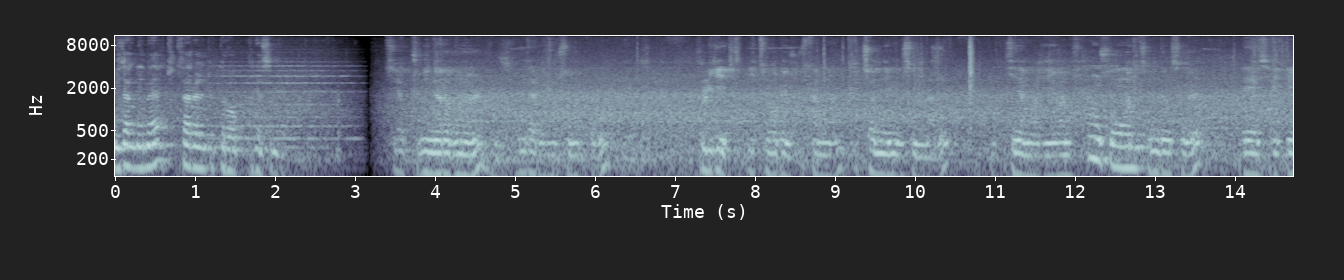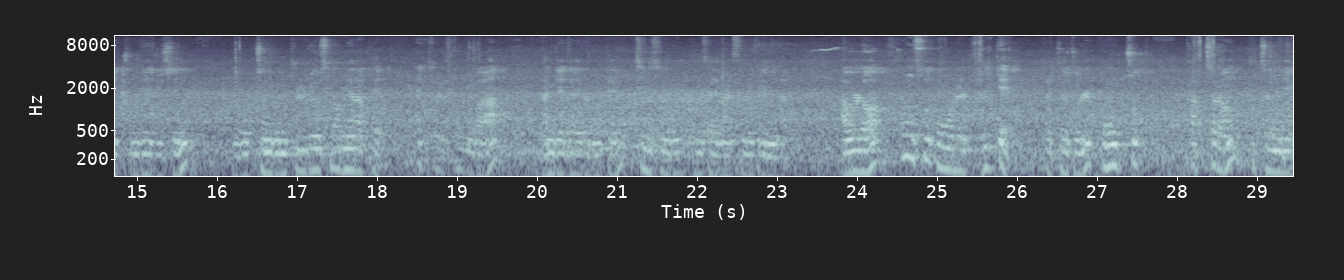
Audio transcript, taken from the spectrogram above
의장님의 축사를 듣도록 하겠습니다. 지역 주민 여러분을 한 자리에 모셔놓고 불기 2563년 부처님 오신 날을 기념하기 위한 향수원 전등승을 내실 있게 준비해 주신 옥천군 불교 사업연합회 해철 사부가 관계자 여러분께 진심으로 감사의 말씀을 드립니다. 아울러 향수공원을 밝게 밝혀줄 봉축 탑처럼 부처님이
